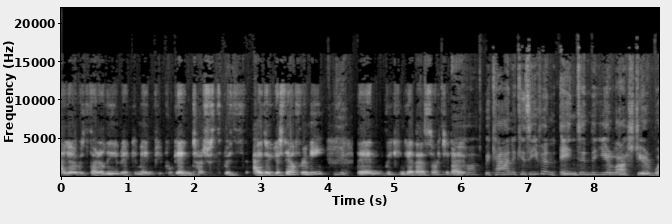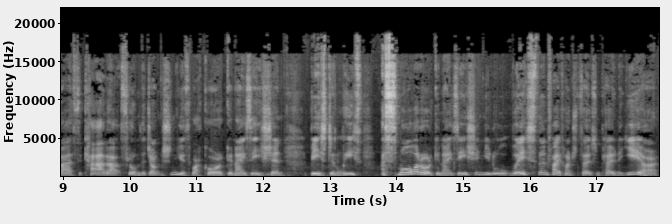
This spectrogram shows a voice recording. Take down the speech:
And I would thoroughly recommend people get in touch with, with either yourself or me. Yeah. Then we can get that sorted out. Uh-huh. We can, because even ending the year last year with Cara from the Junction Youth Work Organisation based in Leith, a smaller organisation, you know, less than £500,000 a year.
